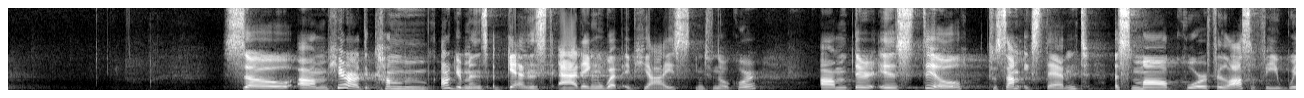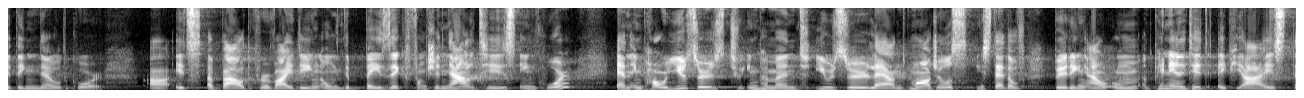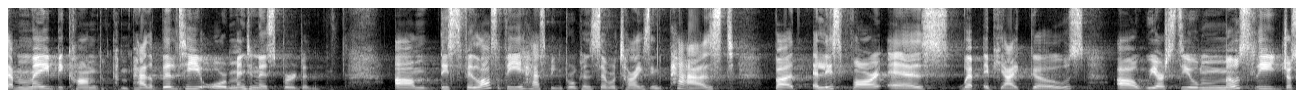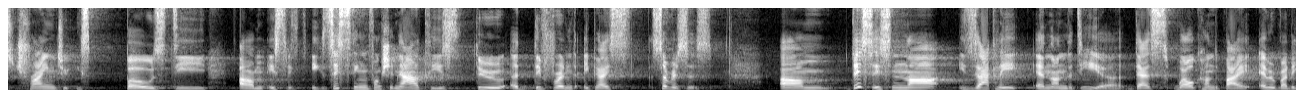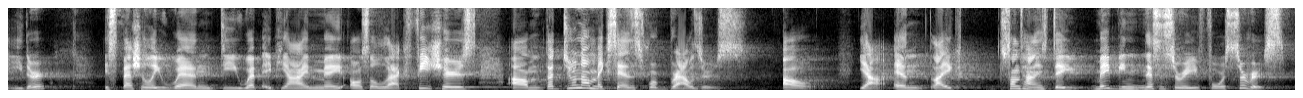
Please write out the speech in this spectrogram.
So um, here are the common arguments against adding web APIs into Node Core um, there is still, to some extent, a small core philosophy within Node Core. Uh, it's about providing only the basic functionalities in core and empower users to implement user-land modules instead of building our own opinionated APIs that may become compatibility or maintenance burden. Um, this philosophy has been broken several times in the past, but at least far as web API goes, uh, we are still mostly just trying to expose the um, existing functionalities through a different API services. Um, this is not exactly an idea that's welcomed by everybody either, especially when the web API may also lack features um, that do not make sense for browsers. Oh, yeah, and like sometimes they may be necessary for servers.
